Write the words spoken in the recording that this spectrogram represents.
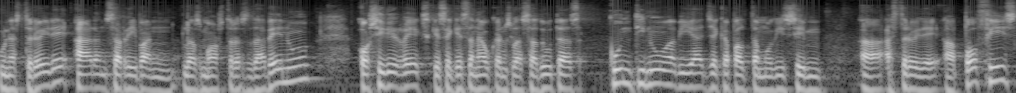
un asteroide. Ara ens arriben les mostres de Venu. Osiris-Rex, que és aquesta nau que ens les adutes, continua viatge cap al temudíssim eh, asteroide Apophis.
